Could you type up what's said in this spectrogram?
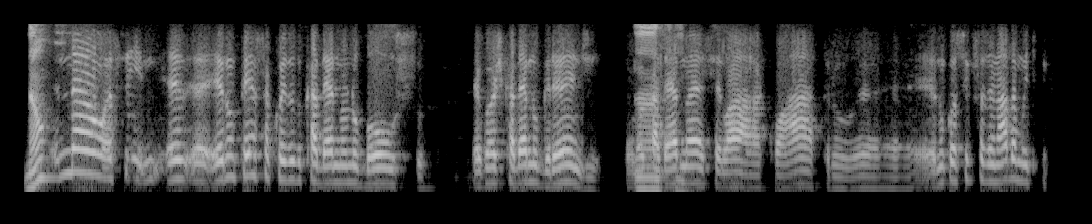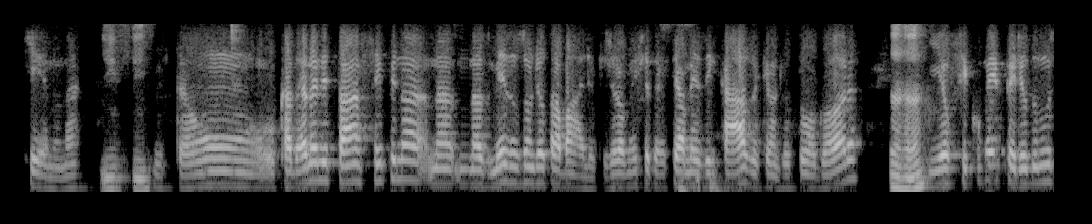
Não? Não, assim, eu, eu não tenho essa coisa do caderno no bolso. Eu gosto de caderno grande. O meu ah, caderno sim. é, sei lá, A4. É, eu não consigo fazer nada muito pequeno, né? Sim, sim. Então, o caderno ele está sempre na, na, nas mesas onde eu trabalho, que geralmente eu tenho a mesa em casa, que é onde eu estou agora, uhum. e eu fico meio período no,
